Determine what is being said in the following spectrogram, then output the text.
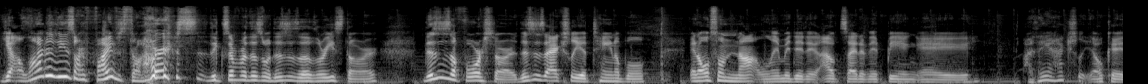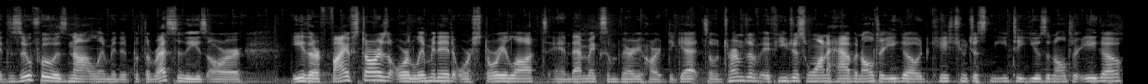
yeah, a lot of these are five stars, except for this one. This is a three star. This is a four star. This is actually attainable and also not limited outside of it being a. Are they actually okay? The Xu Fu is not limited, but the rest of these are either five stars or limited or story locked, and that makes them very hard to get. So, in terms of if you just want to have an alter ego in case you just need to use an alter ego,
